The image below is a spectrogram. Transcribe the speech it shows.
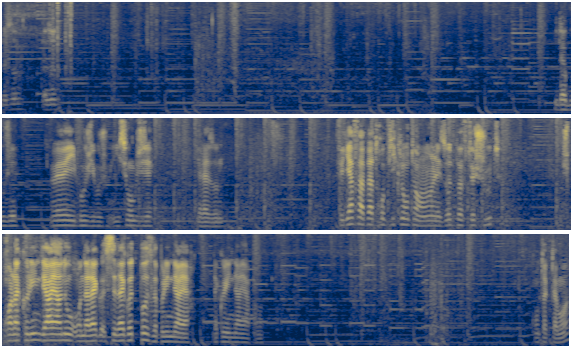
La zone, la zone. Il a bougé. Oui, oui, ils bougent, ils bougent. Ils sont obligés. Il y a la zone. Fais gaffe à pas trop pique longtemps, hein. les autres peuvent te shoot. Je prends la colline derrière nous. On a la... C'est la god pose, la colline derrière. La colline derrière. Contact à moi.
